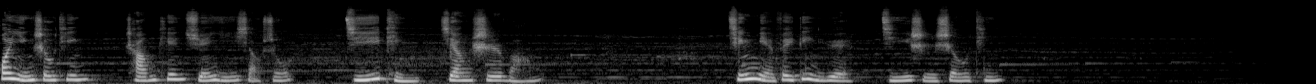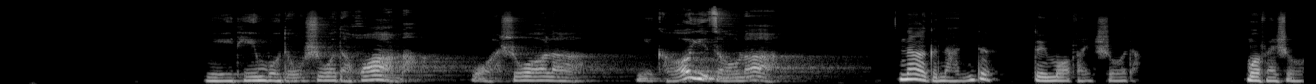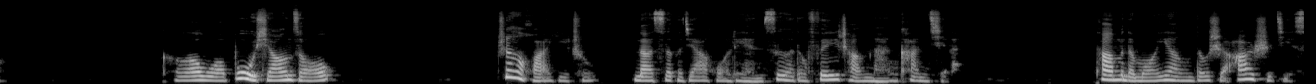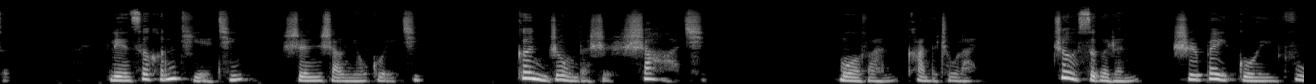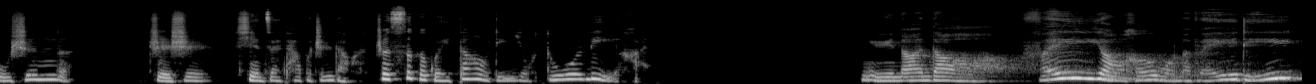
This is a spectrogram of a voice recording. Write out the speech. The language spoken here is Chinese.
欢迎收听长篇悬疑小说《极品僵尸王》，请免费订阅，及时收听。你听不懂说的话吗？我说了，你可以走了。那个男的对莫凡说道。莫凡说：“可我不想走。”这话一出，那四个家伙脸色都非常难看起来。他们的模样都是二十几岁，脸色很铁青，身上有鬼气，更重的是煞气。莫凡看得出来，这四个人是被鬼附身的，只是现在他不知道这四个鬼到底有多厉害。你难道非要和我们为敌？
